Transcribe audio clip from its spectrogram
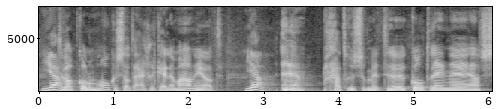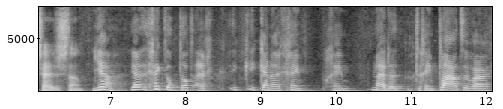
Ja, Terwijl Colin Hawkins dat eigenlijk helemaal niet had. ja, Gaat rustig met eh Coltrane eh, aan zijn zijde staan. ja, ja, gek dat dat eigenlijk. Ik, ik ken eigenlijk geen, geen, nou, dat, geen platen waar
